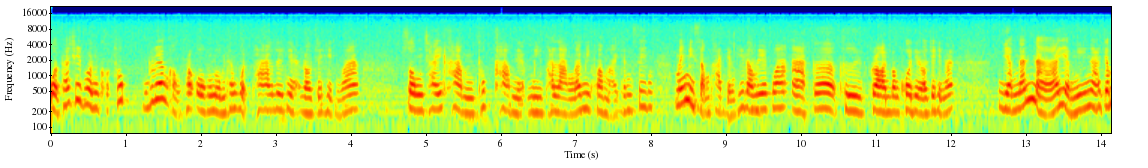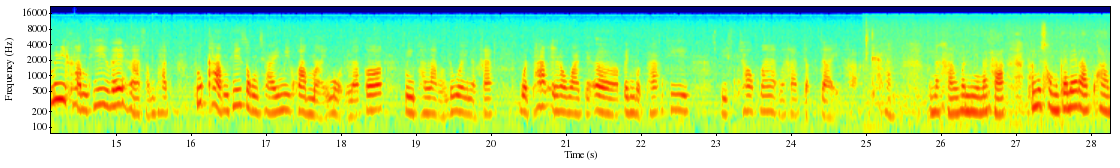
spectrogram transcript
บทพระชิพนทุกเรื่องของพระองค์รวมทั้งบทภาคด้วยเนี่ยเราจะเห็นว่าทรงใช้คำทุกคำเนี่ยมีพลังและมีความหมายทั้งสิ้น ไม่มีสัมผัสอย่างที่เราเรียกว่าอาเกอร์ คือกรอนบางคนเนี่ยเราจะเห็นว่า อย่างนั้นหนาอย่างนี้นะจะไม่มีคำที่เร่หาสัมผัส ทุกคำที่ทรงใช้มีความหมายหมด แล้วก็มีพลังด้วยนะคะ บทภาคเอราวัณเนี่ยเออเป็นบทภาคที่ดิฉันชอบมากนะคะจับใจค่ะค่ะ นะคะ วันนี้นะคะท่านผู้ชมก็ได้รับความ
